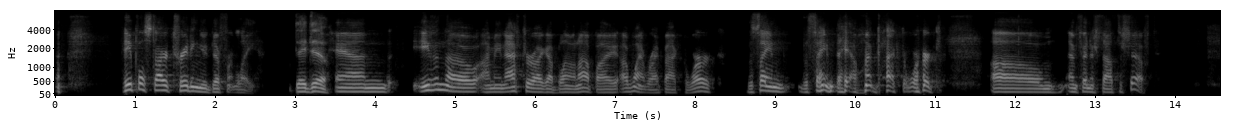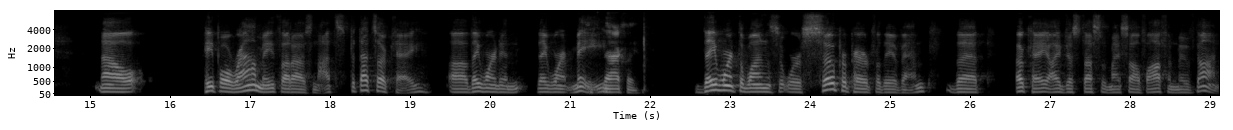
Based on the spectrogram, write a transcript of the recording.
people start treating you differently. they do. And even though, I mean, after I got blown up, I, I went right back to work. The same the same day I went back to work um, and finished out the shift. Now, people around me thought I was nuts, but that's okay. Uh, they weren't in. They weren't me. Exactly. They weren't the ones that were so prepared for the event that okay, I just dusted myself off and moved on,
